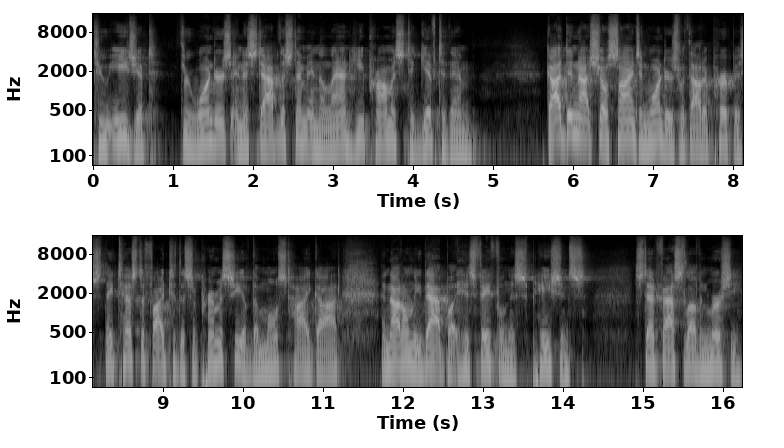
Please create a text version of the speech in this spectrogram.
to Egypt through wonders and established them in the land he promised to give to them God did not show signs and wonders without a purpose. They testified to the supremacy of the Most High God, and not only that, but his faithfulness, patience, steadfast love, and mercy.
